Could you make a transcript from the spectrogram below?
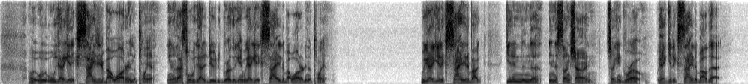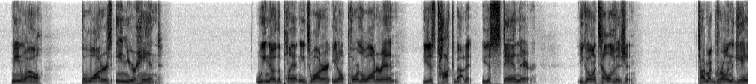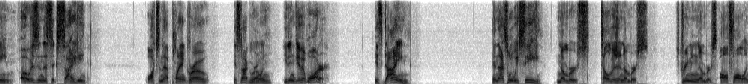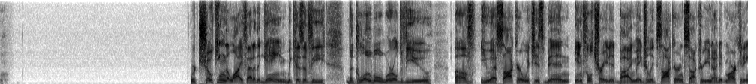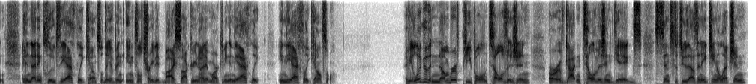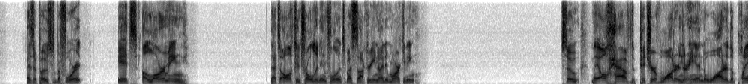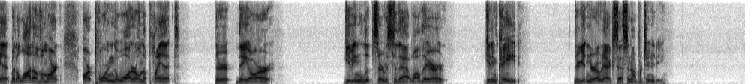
we got to get excited about watering the plant. You know, that's what we got to do to grow the game. We got to get excited about watering the plant. We got to get excited about getting in the in the sunshine so it can grow. We got to get excited about that. Meanwhile, the water's in your hand. We know the plant needs water. You don't pour the water in, you just talk about it. You just stand there. You go on television talking about growing the game. Oh, isn't this exciting? Watching that plant grow, it's not growing. You didn't give it water, it's dying. And that's what we see numbers, television numbers, streaming numbers, all falling. we're choking the life out of the game because of the the global worldview of U.S. soccer, which has been infiltrated by Major League Soccer and Soccer United Marketing. And that includes the Athlete Council. They have been infiltrated by Soccer United Marketing and the Athlete in the Athlete Council. Have you looked at the number of people on television or have gotten television gigs since the 2018 election as opposed to before it? It's alarming. That's all controlled and influenced by Soccer United marketing. So they all have the pitcher of water in their hand to water the plant, but a lot of them aren't aren't pouring the water on the plant. They're they are giving lip service to that while they're getting paid. They're getting their own access and opportunity.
